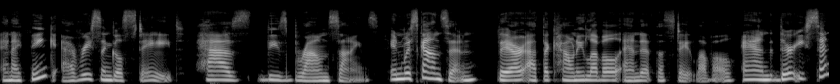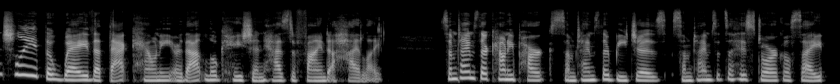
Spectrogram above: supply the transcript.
and I think every single state has these brown signs. In Wisconsin, they are at the county level and at the state level. And they're essentially the way that that county or that location has defined a highlight. Sometimes they're county parks, sometimes they're beaches, sometimes it's a historical site.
